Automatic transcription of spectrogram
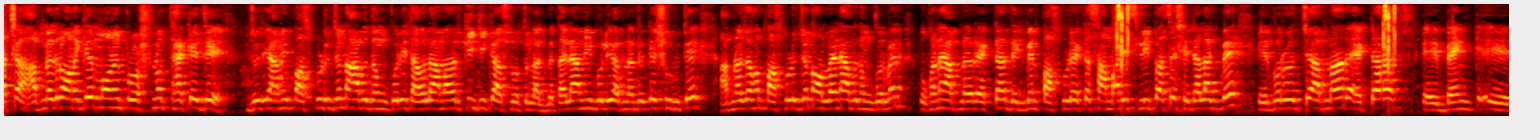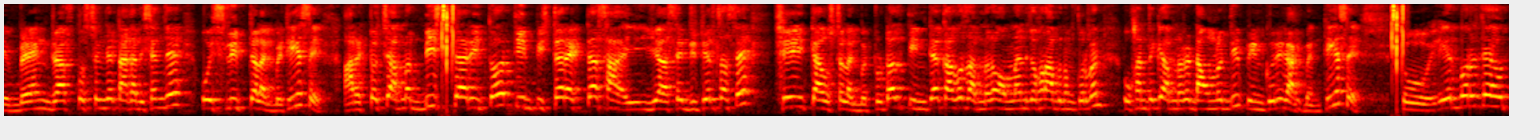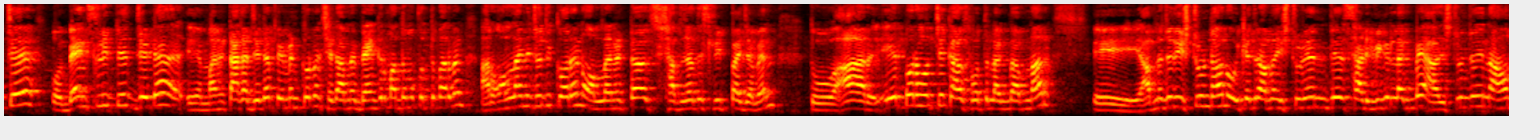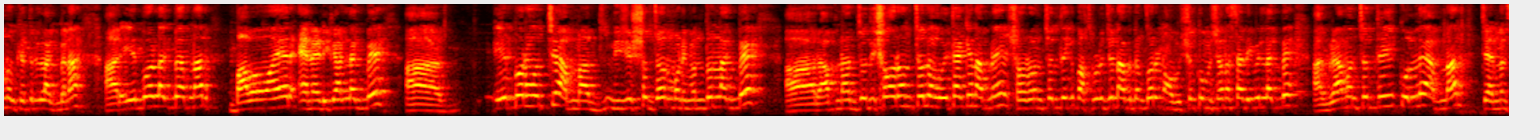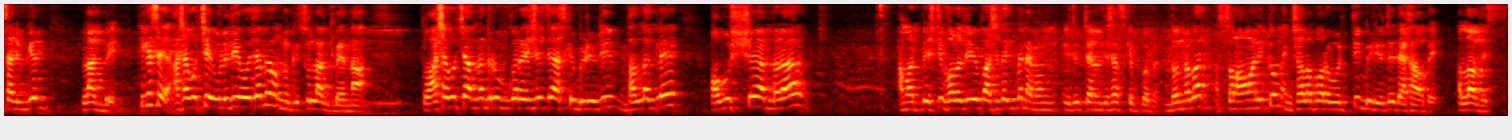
আচ্ছা আপনাদের অনেকের মনে প্রশ্ন থাকে যে, যদি আমি পাসপোর্টের জন্য আবেদন করি, তাহলে আমার কি কি কাগজপত্র লাগবে? তাহলে আমি বলি আপনাদেরকে শুরুতে, আপনারা যখন পাসপোর্টের জন্য অনলাইনে আবেদন করবেন, ওখানে আপনার একটা দেখবেন পাসপোর্টে একটা সামারি স্লিপ আছে, সেটা লাগবে। এরপর হচ্ছে আপনার একটা ব্যাংক ব্যাংক ড্রাফট করছেন যে টাকা দিচ্ছেন যে, ওই স্লিপটা লাগবে, ঠিক আছে? আর একটা হচ্ছে আপনার বিস্তারিত তিন পৃষ্ঠার একটা ইয়ে আছে ডিটেলস আছে, সেই কাগজটা লাগবে। টোটাল তিনটা কাগজ আপনারা অনলাইনে যখন আবেদন করবেন, ওখান থেকে আপনারা ডাউনলোড দিয়ে প্রিন্ট করে রাখবেন, ঠিক আছে? তো এরপরে যে হচ্ছে ওই ব্যাংক স্লিপের যেটা মানে টাকা যেটা পেমেন্ট করবেন, সেটা আপনি ব্যাংকের মাধ্যমে করতে পারবেন। আর অনলাইনে যদি করেন অনলাইনেরটা সাথে সাথে স্লিপ পাই যাবেন। তো আর এরপরে হচ্ছে কাগজপত্র লাগবে আপনার এই আপনি যদি স্টুডেন্ট হন, ওই ক্ষেত্রে আপনার স্টুডেন্টের সার্টিফিকেট লাগবে। আর স্টুডেন্ট যদি না হন, ওই ক্ষেত্রে লাগবে না। আর এরপর লাগবে আপনার বাবা মায়ের এনআইডি কার্ড লাগবে। আর এরপর হচ্ছে আপনার নিজস্ব জন্ম নিবন্ধন লাগবে। আর আপনার যদি শহর অঞ্চলে হয়ে থাকেন, আপনি শহর অঞ্চল থেকে পাসপোর্টের জন্য আবেদন করেন, অবশ্যই কমিশনার সার্টিফিকেট লাগবে। আর গ্রাম অঞ্চল থেকে করলে আপনার চেয়ারম্যান সার্টিফিকেট লাগবে। ঠিক আছে? আশা করছি এগুলি দিয়ে হয়ে যাবে, অন্য কিছু লাগবে না। তো আশা করছি আপনাদের উপকারে এসেছে আজকের ভিডিওটি। ভালো লাগলে অবশ্যই আপনারা আমার পেজটি ফলো দিয়ে পাশে থাকবেন এবং ইউটিউব চ্যানেলটি সাবস্ক্রাইব করবেন। ধন্যবাদ। আসসালামু আলাইকুম। ইনশাআল্লাহ পরবর্তী ভিডিওতে দেখা হবে। আল্লাহ হাফিজ।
